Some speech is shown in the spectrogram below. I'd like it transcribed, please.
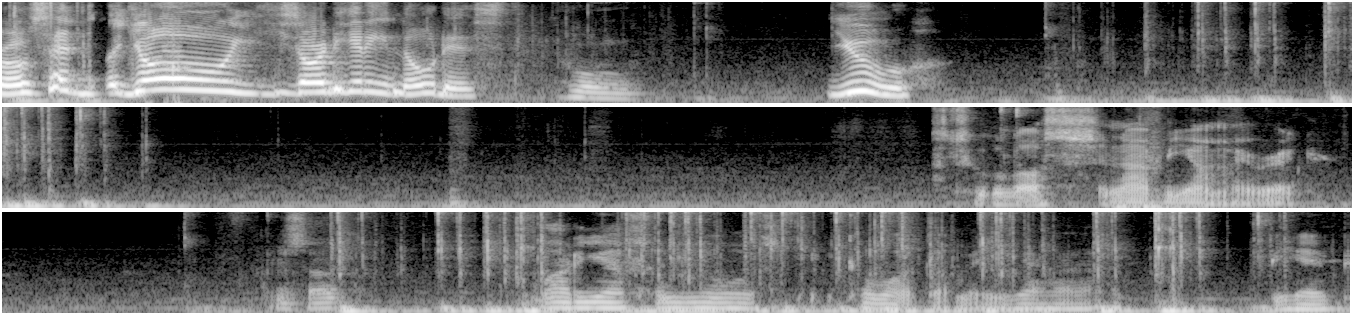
Bro said, "Yo, he's already getting noticed." Who? You. Two losses should not be on my record. Yourself? Why do you have so many losses? Come on, come on, yeah. BAB.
